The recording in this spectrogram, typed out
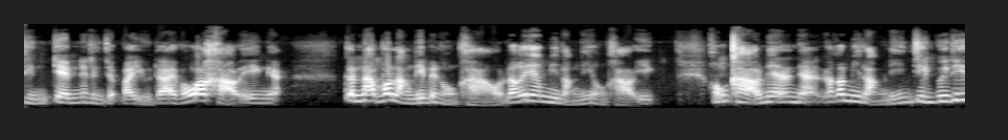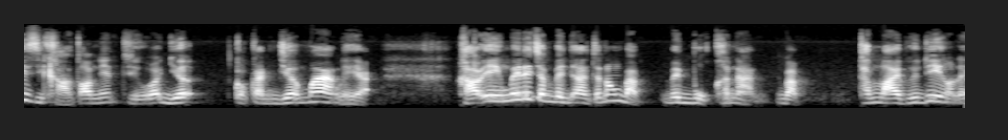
ถึงเกมนี้ถึงจะไปอยู่ได้ เพราะว่าขาวเองเนี่ย ก็นับว่าหลังนี้เป็นของขาวแล้วก็ยังมีหลังนี้ของขาวอีก ของขาวเนี่ยเนี่ยแล้วก็มีหลังนี้จริงพื้นที่สีขาวตอนนี้ถือว่าเยอะกว่ากันเยอะมากเลยอะขาวเองไม่ได้จำเป็นอาจจะต้องแบบไปบุกขนาดแบบทำลายพื้นที่ของอะไร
